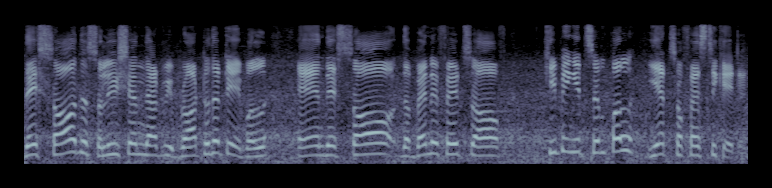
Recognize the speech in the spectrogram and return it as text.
they saw the solution that we brought to the table, and they saw the benefits of keeping it simple, yet sophisticated.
